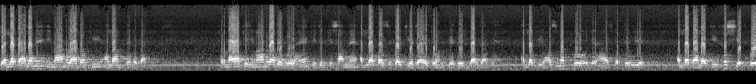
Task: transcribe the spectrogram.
کہ اللہ تعالیٰ نے ایمان والوں کی علامتیں بتائی۔ فرمایا کہ ایمان والے وہ ہیں کہ جن کے سامنے اللہ کا ذکر کیا جائے تو ان کے دل ڈر جاتے ہیں۔ اللہ کی عظمت کو لحاظ کرتے ہوئے، اللہ تعالیٰ کی خشیت کو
